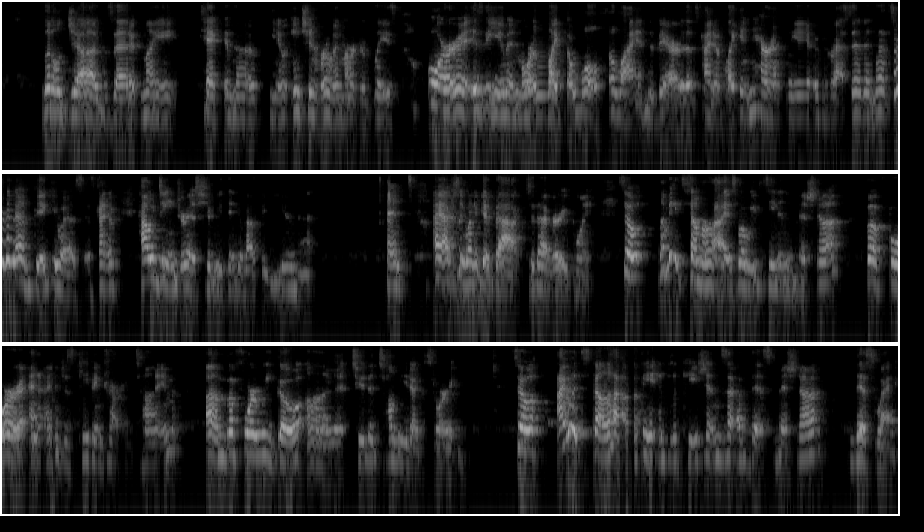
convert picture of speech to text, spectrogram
little jugs that it might kick in the, you know, ancient Roman marketplace. Or is the human more like the wolf, the lion, the bear that's kind of like inherently aggressive and that's sort of ambiguous? It's kind of how dangerous should we think about the human? And I actually want to get back to that very point. So let me summarize what we've seen in the Mishnah before, and I'm just keeping track of time, um, before we go on to the Talmudic story. So I would spell out the implications of this Mishnah this way.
